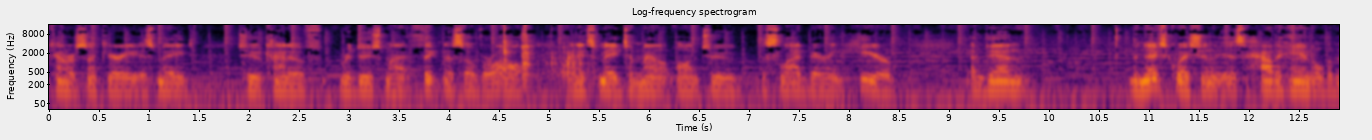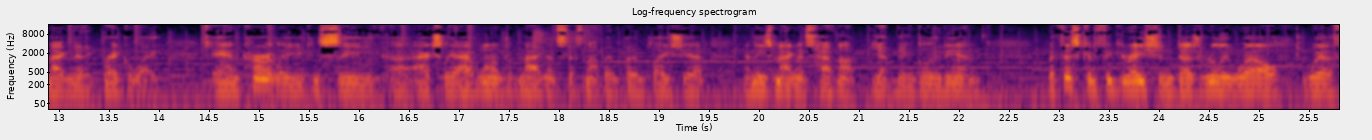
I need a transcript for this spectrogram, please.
countersunk area is made to kind of reduce my thickness overall, and it's made to mount onto the slide bearing here. And then the next question is how to handle the magnetic breakaway. And currently you can see, uh, actually I have one of the magnets that's not been put in place yet, and these magnets have not yet been glued in. But this configuration does really well with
